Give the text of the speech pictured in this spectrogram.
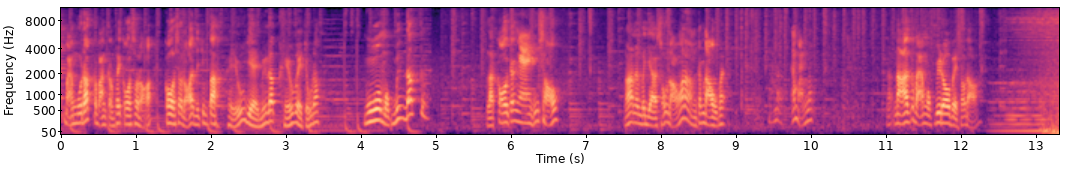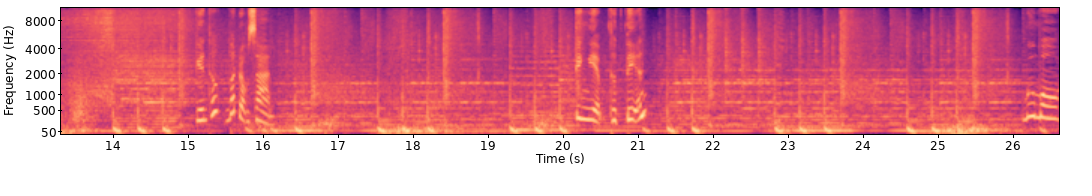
các bạn mua đất các bạn cần phải coi sổ đỏ. Coi sổ đỏ để chúng ta hiểu về miếng đất, hiểu về chủ đất. Mua một miếng đất là coi cả ngàn cuốn sổ. Đó, nên bây giờ sổ đỏ nó nằm trong đầu bạn ám ảnh lắm. Nợ các bạn một video về sổ đỏ. Kiến thức bất động sản. Kinh nghiệm thực tiễn. Mưu mô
